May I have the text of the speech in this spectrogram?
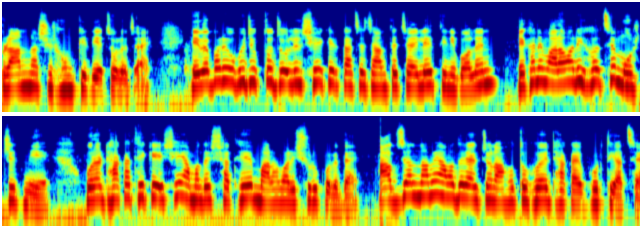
প্রাণ নাশের হুমকি দিয়ে চলে যায়। এ ব্যাপারে অভিযুক্ত জলিল শেখের কাছে জানতে চাইলে তিনি বলেন, এখানে মারামারি হয়েছে মসজিদ নিয়ে। ওরা ঢাকা থেকে এসে আমাদের সাথে মারামারি শুরু করে দেয়। আফজাল নামে আমাদের একজন আহত হয়ে ঢাকায় ভর্তি আছে।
